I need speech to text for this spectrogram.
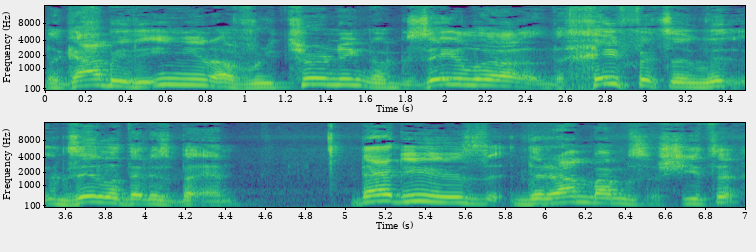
legabi the union of returning a gzela, the chayfetz, the gzela that is ba'en. That is the Rambam's shita.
